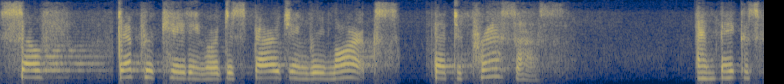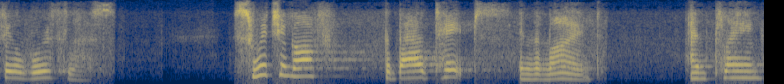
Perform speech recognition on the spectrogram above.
self-deprecating or disparaging remarks that depress us and make us feel worthless. Switching off the bad tapes in the mind and playing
